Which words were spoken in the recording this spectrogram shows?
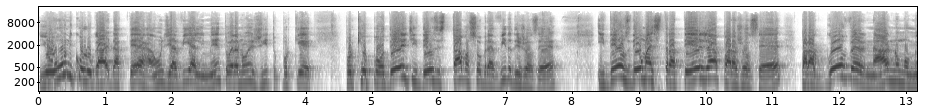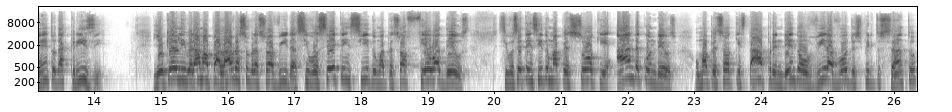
E o único lugar da terra onde havia alimento era no Egito, porque porque o poder de Deus estava sobre a vida de José e Deus deu uma estratégia para José para governar no momento da crise. E eu quero liberar uma palavra sobre a sua vida. Se você tem sido uma pessoa fiel a Deus, se você tem sido uma pessoa que anda com Deus, uma pessoa que está aprendendo a ouvir a voz do Espírito Santo,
